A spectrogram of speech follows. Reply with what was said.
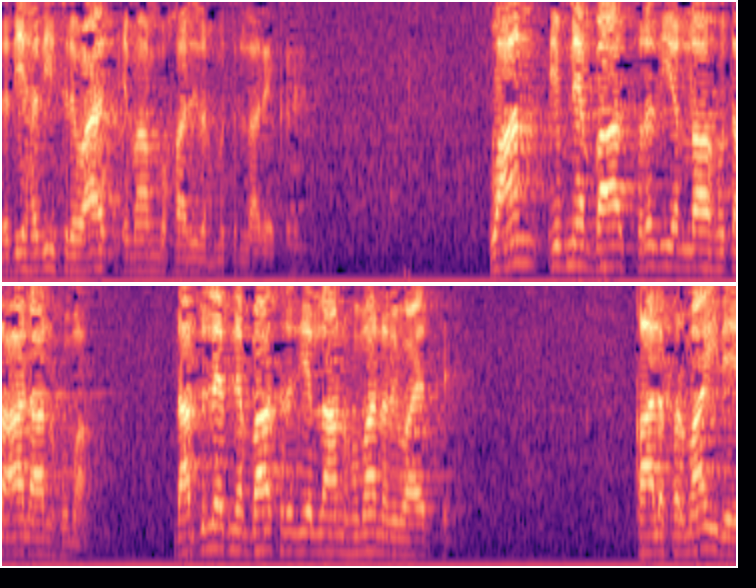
د دې حدیث روایت امام بخاری رحمت الله علیه کړه وعن ابن عباس رضی اللہ تعالی عنہما دا عبداللہ ابن عباس رضی اللہ عنہما نے روایت تے قال فرمائی دے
